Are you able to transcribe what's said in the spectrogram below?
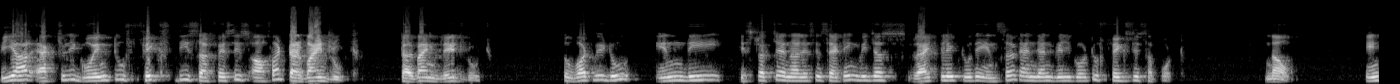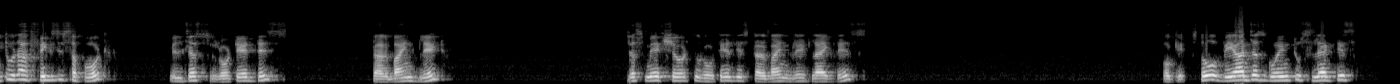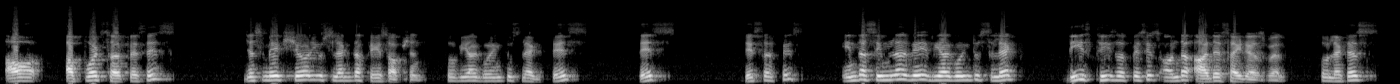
we are actually going to fix the surfaces of a turbine root turbine blade root so what we do in the structure analysis setting, we just right click to the insert and then we'll go to fixed support. Now, into the fixed support, we'll just rotate this turbine blade. Just make sure to rotate this turbine blade like this. Okay, so we are just going to select this our upward surfaces. Just make sure you select the face option. So we are going to select this, this, this surface in the similar way we are going to select these three surfaces on the other side as well. So let us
